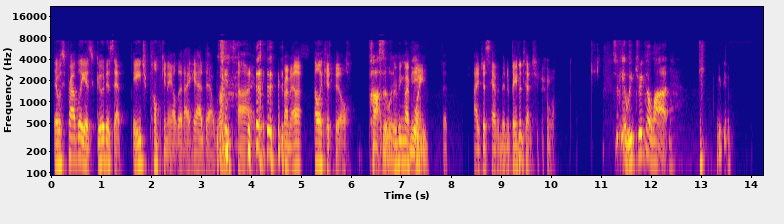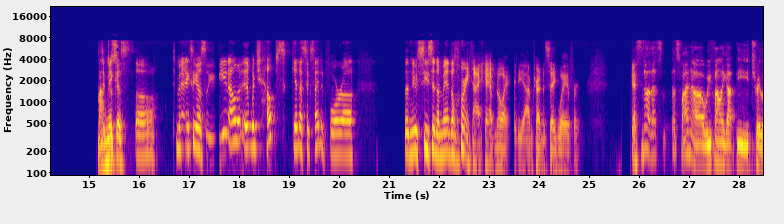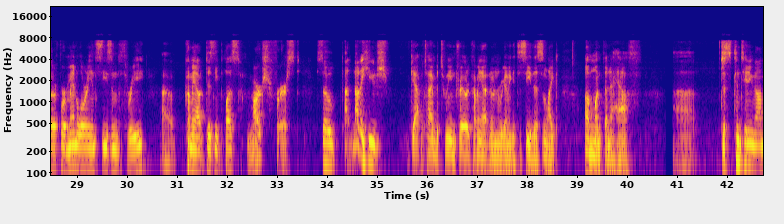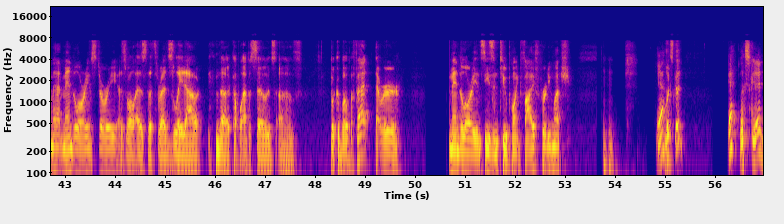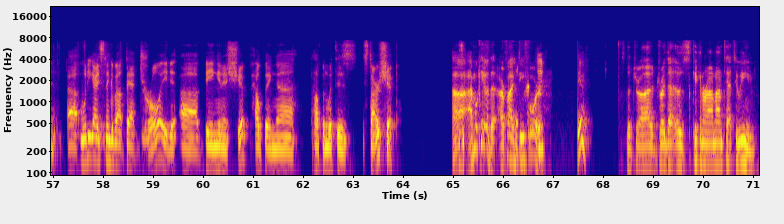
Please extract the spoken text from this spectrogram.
It was probably as good as that aged pumpkin ale that I had that one time from Ellicottville. Possibly. Proving my maybe. point that I just haven't been paying attention to. It's okay. We drink a lot. We do. Not to just... make us uh, to make us, you know, which helps get us excited for uh, the new season of Mandalorian. I have no idea. I'm trying to segue it for. Guys. No, that's that's fine. Uh, we finally got the trailer for Mandalorian season three uh, coming out Disney Plus March 1st. So not, not, a huge gap of time between trailer coming out and we're going to get to see this in like a month and a half. Uh, just continuing on that Mandalorian story, as well as the threads laid out in the couple episodes of Book of Boba Fett that were Mandalorian season 2.5, pretty much. Mm-hmm. Yeah. Looks good. Yeah, looks good. Uh, what do you guys think about that droid uh, being in a ship helping uh, helping with his starship? Uh, I'm okay with it. R5D4. Yeah. It's the droid that was kicking around on Tatooine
